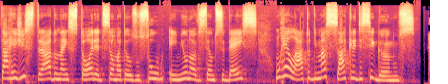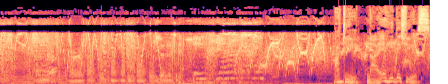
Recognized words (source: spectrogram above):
está registrado na história de São Mateus do Sul, em 1910, um relato de massacre de ciganos. Aqui, na RDX.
